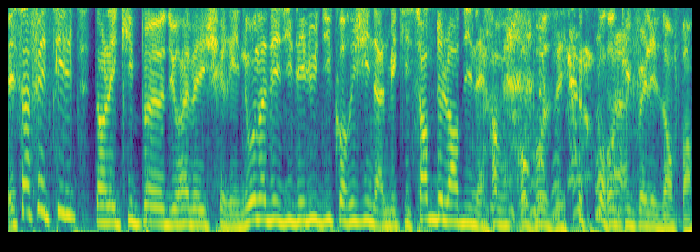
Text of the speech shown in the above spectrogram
Et ça fait tilt dans l'équipe euh, du Réveil Chéri. Nous, on a des idées ludiques originales, mais qui sortent de l'ordinaire à vous proposer pour occuper les enfants.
